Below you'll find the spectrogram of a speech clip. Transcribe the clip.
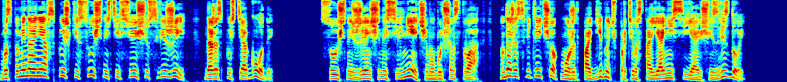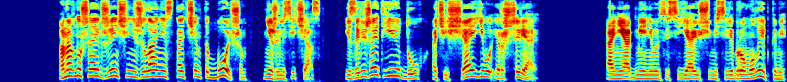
Воспоминания о вспышке сущности все еще свежи, даже спустя годы. Сущность женщины сильнее, чем у большинства, но даже светлячок может погибнуть в противостоянии с сияющей звездой. Она внушает женщине желание стать чем-то большим, нежели сейчас, и заряжает ее дух, очищая его и расширяя. Они обмениваются сияющими серебром улыбками,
